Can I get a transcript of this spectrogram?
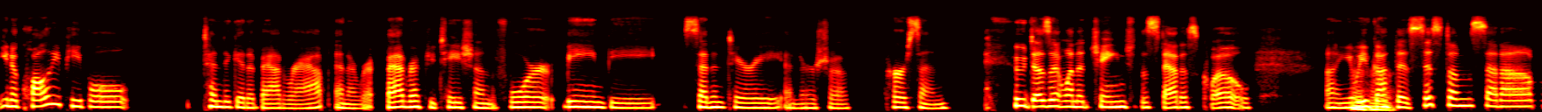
you know, quality people tend to get a bad rap and a re- bad reputation for being the sedentary inertia person who doesn't want to change the status quo. Uh, you know, mm-hmm. we've got mm-hmm. this system set up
